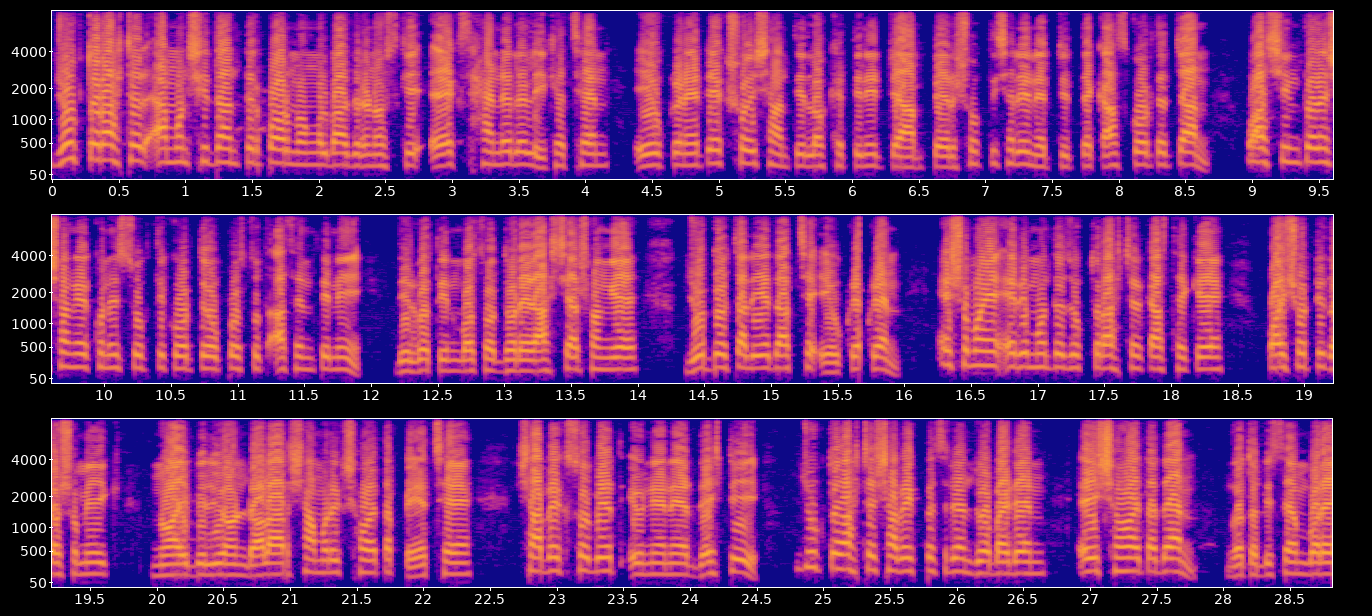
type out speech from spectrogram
যুক্তরাষ্ট্রের এমন সিদ্ধান্তের পর মঙ্গলবার জেলেনস্কি এক্স হ্যান্ডেলে লিখেছেন, ইউক্রেনে টেকসই শান্তির লক্ষ্যে তিনি ট্রাম্পের শক্তিশালী নেতৃত্বে কাজ করতে চান। ওয়াশিংটনের সঙ্গে খনিজ চুক্তি করতেও প্রস্তুত আছেন তিনি। দীর্ঘ তিন বছর ধরে রাশিয়ার সঙ্গে যুদ্ধ চালিয়ে যাচ্ছে ইউক্রেন। এ সময়ে এরই মধ্যে যুক্তরাষ্ট্রের কাছ থেকে পঁয়ষট্টি দশমিক নয় বিলিয়ন ডলার সামরিক সহায়তা পেয়েছে। সাবেক সোভিয়েত ইউনিয়নের দেশটি যুক্তরাষ্ট্রের সাবেক প্রেসিডেন্ট জো বাইডেন এই সহায়তা দেন। গত ডিসেম্বরে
